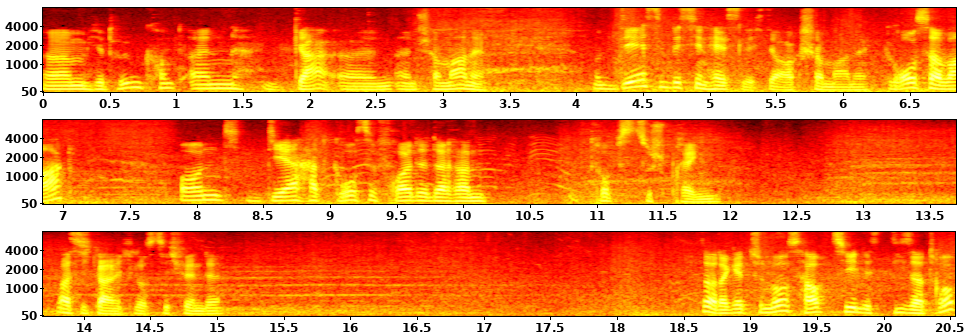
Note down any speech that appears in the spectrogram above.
Ähm, hier drüben kommt ein, Ga äh, ein Schamane. Und der ist ein bisschen hässlich, der Ork-Schamane. Großer Wag. Und der hat große Freude daran, Trupps zu sprengen. Was ich gar nicht lustig finde. So, da geht's schon los. Hauptziel ist dieser Trupp.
